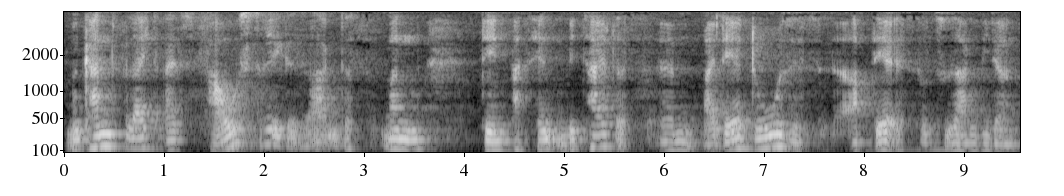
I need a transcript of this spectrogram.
Man kann vielleicht als Faustregel sagen, dass man den Patienten mitteilt, dass ähm, bei der Dosis, ab der es sozusagen wieder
